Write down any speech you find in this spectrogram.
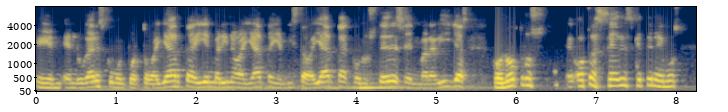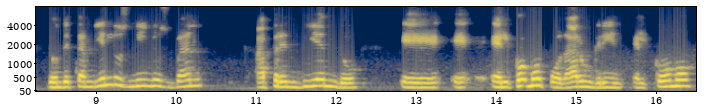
en, lugares como en Puerto Vallarta, y en Marina Vallarta y en Vista Vallarta, con ustedes en Maravillas, con otros, eh, otras sedes que tenemos, donde también los niños van aprendiendo eh, eh, el cómo podar un green, el cómo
